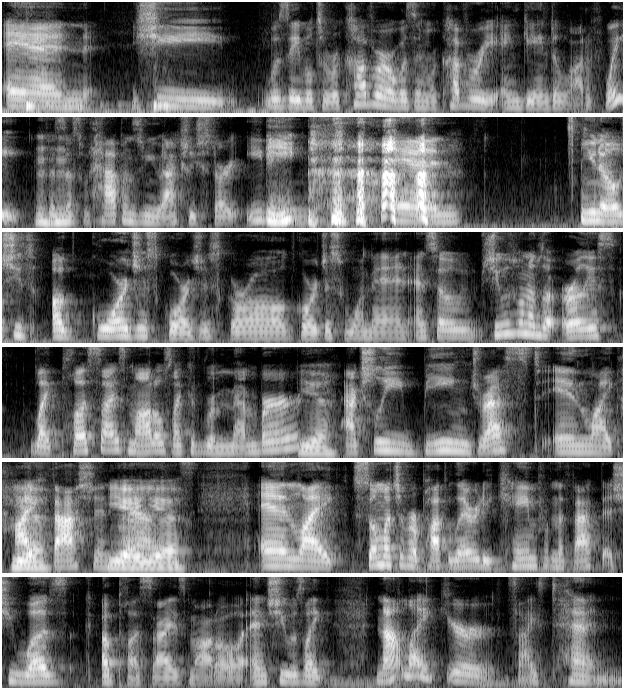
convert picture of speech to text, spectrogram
And she was able to recover or was in recovery and gained a lot of weight because mm-hmm. that's what happens when you actually start eating. and you know, she's a gorgeous, gorgeous girl, gorgeous woman. And so she was one of the earliest like plus size models I could remember Yeah. actually being dressed in like high Yeah. fashion Yeah, brands. yeah. And like so much of her popularity came from the fact that she was a plus size model and she was like not like your size 10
